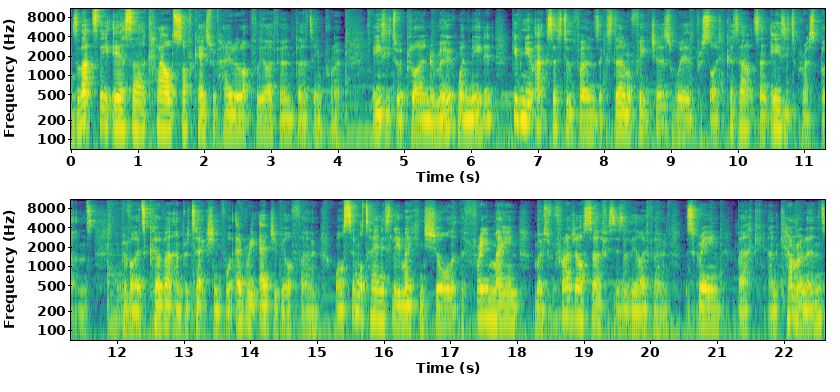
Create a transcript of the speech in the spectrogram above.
So that's the ESR Cloud Soft Case with Halo Lock for the iPhone 13 Pro easy to apply and remove when needed, giving you access to the phone's external features with precise cutouts and easy to press buttons. It provides cover and protection for every edge of your phone while simultaneously making sure that the three main, most fragile surfaces of the iPhone, the screen, back and camera lens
